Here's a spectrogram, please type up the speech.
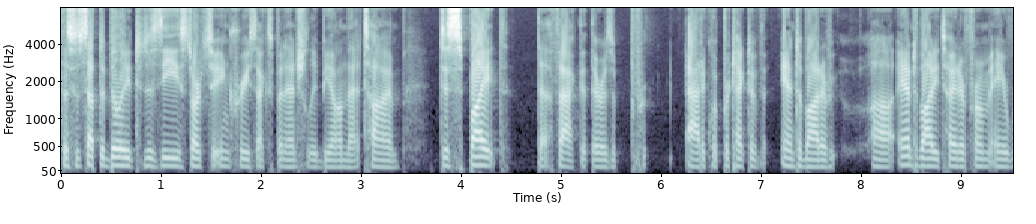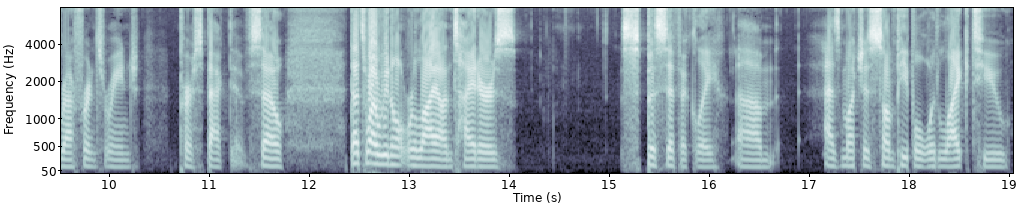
the susceptibility to disease starts to increase exponentially beyond that time, despite the fact that there is a pr- adequate protective antibody uh, antibody titer from a reference range perspective. So that's why we don't rely on titers specifically um, as much as some people would like to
